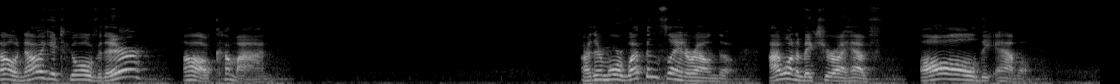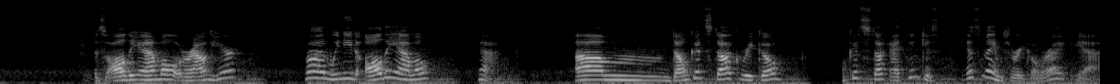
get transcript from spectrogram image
Oh, now I get to go over there? Oh, come on. Are there more weapons laying around, though? I want to make sure I have all the ammo. Is all the ammo around here? Come on, we need all the ammo. Yeah. Um, don't get stuck, Rico. Don't get stuck. I think his, his name's Rico, right? Yeah.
